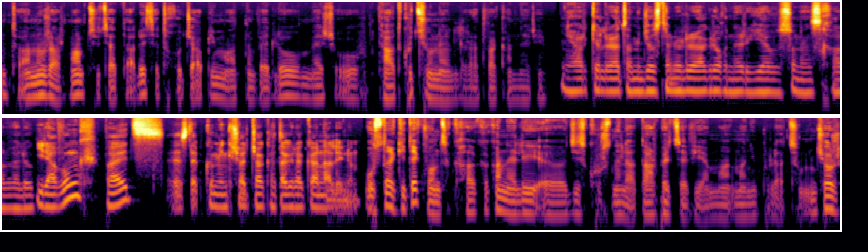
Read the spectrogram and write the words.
ընդհանուր առմամբ ցույց է տալիս այդ խոճապի մատնվելու մեր ու հատկությունը լրատվականների։ Իհարկե լրատվամիջոցներն ու լրագրողները եւս ունեն սխալվելու իրավունք, բայց ըստ դեպքում ինքը շատ ճակատագրական է լինում։ Ոստեղ գիտեք ոնց քաղաքական էլի դիսկուրսն էլ է տարբեր ձևի է մանիպուլացում։ Ինչ որ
